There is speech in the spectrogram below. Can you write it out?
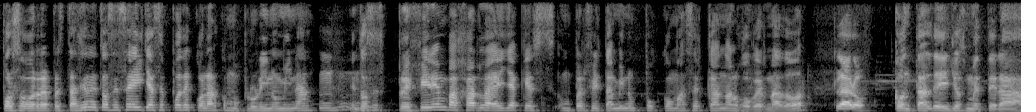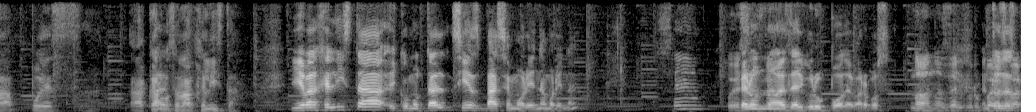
por sobrerepresentación, entonces él ya se puede colar como plurinominal. Entonces prefieren bajarla a ella, que es un perfil también un poco más cercano al gobernador, Claro. con tal de ellos meter a, pues, a Carlos Al- Evangelista. Y Evangelista, eh, como tal, sí es base morena, morena, Sí, pues, pero no del- es del grupo de Barbosa. No, no es del grupo. de Entonces por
